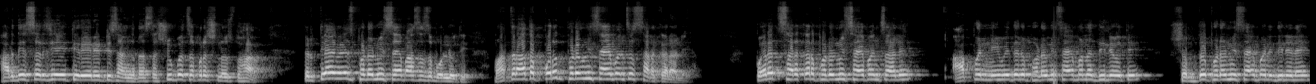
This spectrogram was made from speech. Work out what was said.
हार्दे सर जे ते रियालिटी सांगत असतात. शुभचा प्रश्न असतो हा. तर त्यावेळेस फडणवीस साहेब असं बोलले होते. मात्र आता परत फडणवीस साहेबांचं सरकार आले परत सरकार फडणवीस साहेबांचं आले आपण निवेदन फडणवीस साहेबांना दिले होते. शब्द फडणवीस साहेबांनी दिलेला आहे.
